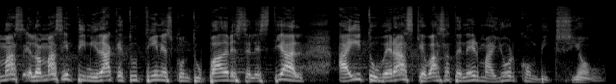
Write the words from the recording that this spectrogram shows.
más, la más intimidad que tú tienes con tu Padre Celestial, ahí tú verás que vas a tener mayor convicción.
